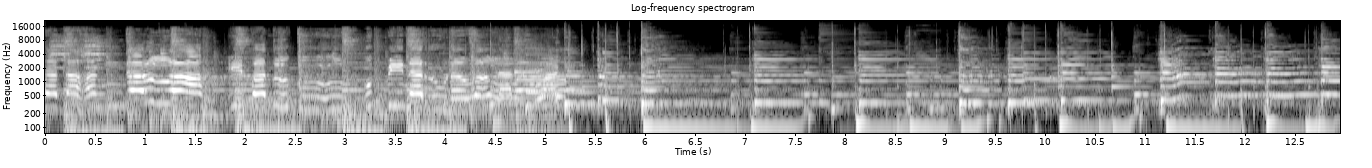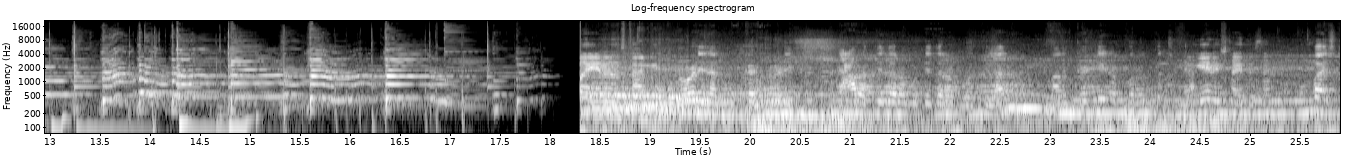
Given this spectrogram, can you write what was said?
ಅನ್ನದ ಹಂಗಲ್ಲ ಈ ಬದುಕು ಉಪ್ಪಿನ ಋಣವಲ್ಲ ನೋಡಿ ನನ್ನ ಕಣ್ಣು ನೋಡಿ. ಯಾರು ಹತ್ತಿದಾರೋ ಮುಟ್ಟಿದಾರೋ ಗೊತ್ತಿಲ್ಲ. ನನ್ನ ಕಣ್ಣಿನ ಬರೋದು ಏನು ಇಷ್ಟ ಆಯ್ತು ಸರ್? ತುಂಬ ಇಷ್ಟ.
